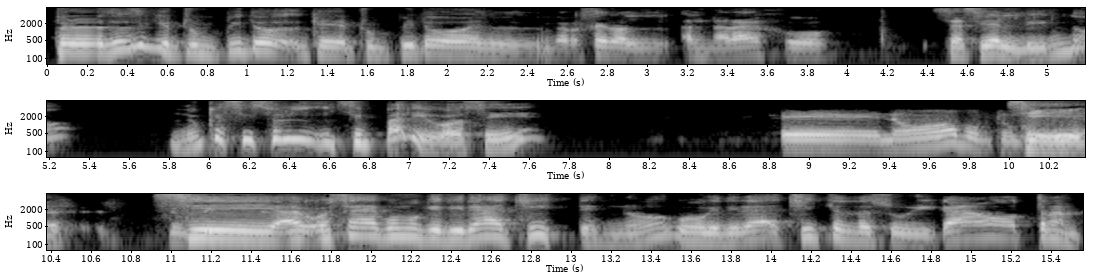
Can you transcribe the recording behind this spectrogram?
Pero entonces que Trumpito, que Trumpito, el, me refiero al, al naranjo, se hacía el lindo. Nunca se hizo el simpático, ¿sí? Eh, no, trumpito Sí. Sí, a- o sea, como que tiraba chistes, ¿no? Como que tiraba chistes desubicados Trump.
